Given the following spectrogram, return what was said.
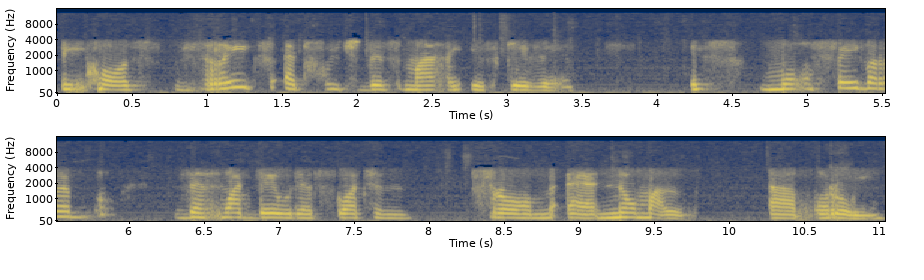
because the rates at which this money is given is more favorable than what they would have gotten from uh, normal uh, borrowing.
